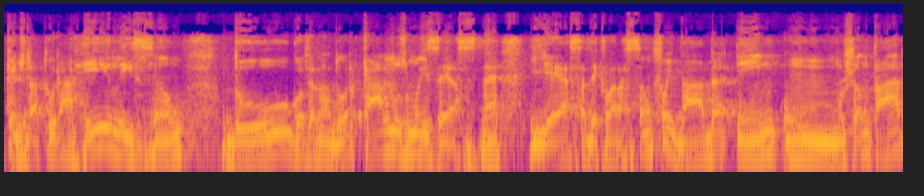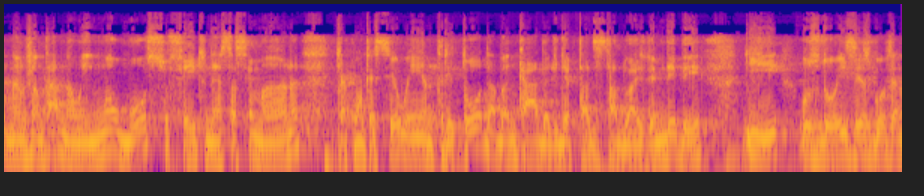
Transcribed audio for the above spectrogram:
candidatura à reeleição do governador Carlos Moisés, né? E essa declaração foi dada em um jantar, não jantar não, em um almoço feito nesta semana, que aconteceu entre toda a bancada de deputados estaduais do MDB e os dois ex-governadores.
